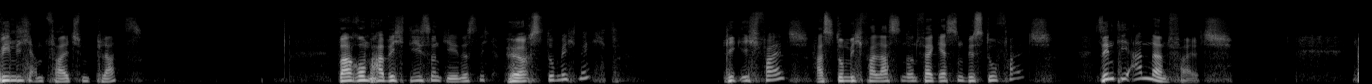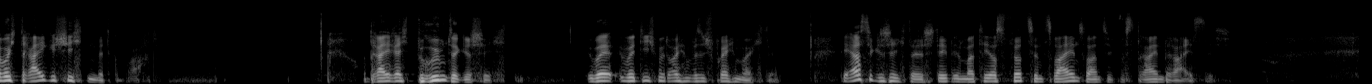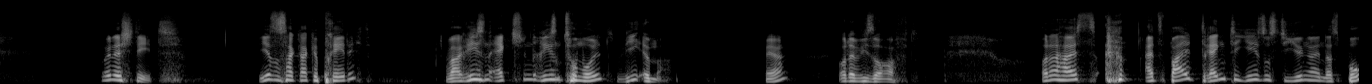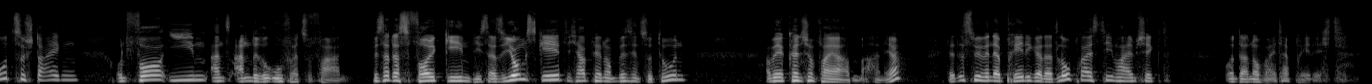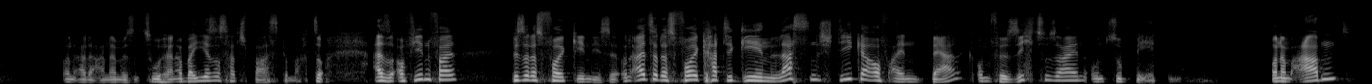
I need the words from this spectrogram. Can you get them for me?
Bin ich am falschen Platz? Warum habe ich dies und jenes nicht? Hörst du mich nicht? Lieg ich falsch? Hast du mich verlassen und vergessen? Bist du falsch? Sind die anderen falsch? Ich habe euch drei Geschichten mitgebracht. Und drei recht berühmte Geschichten, über, über die ich mit euch ein bisschen sprechen möchte. Die erste Geschichte steht in Matthäus 14, 22 bis 33. Und es steht, Jesus hat gerade gepredigt, war Riesen-Action, Riesentumult, wie immer. Ja? Oder wie so oft. Und dann heißt es, alsbald drängte Jesus die Jünger in das Boot zu steigen und vor ihm ans andere Ufer zu fahren, bis er das Volk gehen ließ. Also Jungs, geht, ich habe hier noch ein bisschen zu tun, aber ihr könnt schon Feierabend machen, ja? Das ist wie wenn der Prediger das Lobpreisteam heimschickt und dann noch weiter predigt. Und alle anderen müssen zuhören. Aber Jesus hat Spaß gemacht. So, also auf jeden Fall, bis er das Volk gehen ließe. Und als er das Volk hatte gehen lassen, stieg er auf einen Berg, um für sich zu sein und zu beten. Und am Abend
